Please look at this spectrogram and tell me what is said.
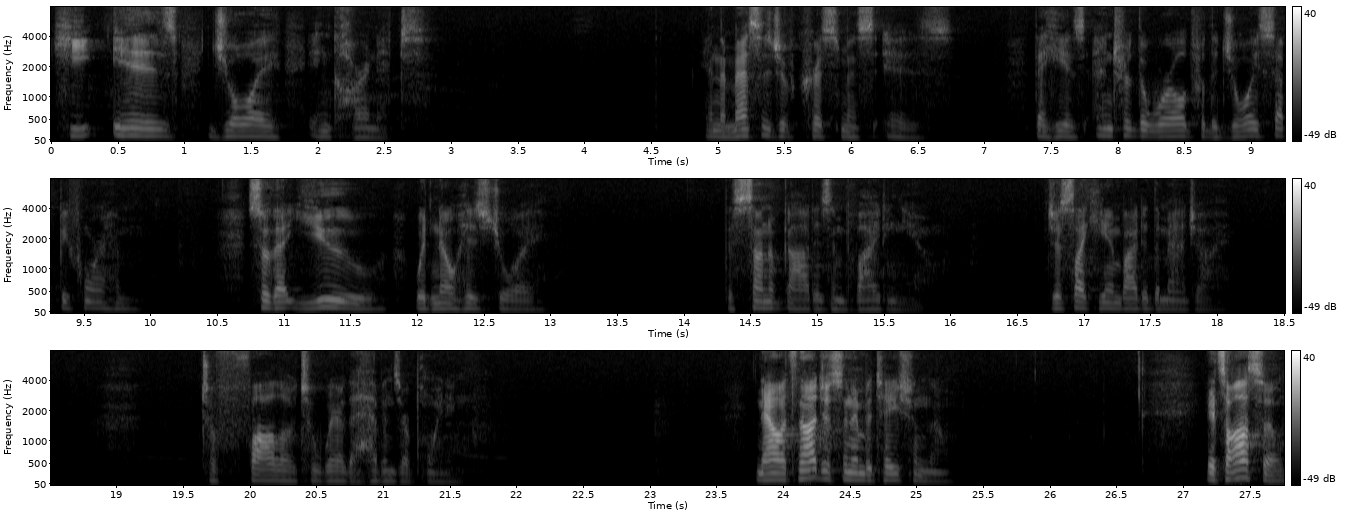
He is joy incarnate. And the message of Christmas is that he has entered the world for the joy set before him, so that you would know his joy. The Son of God is inviting you just like he invited the Magi, to follow to where the heavens are pointing. Now, it's not just an invitation, though. It's also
